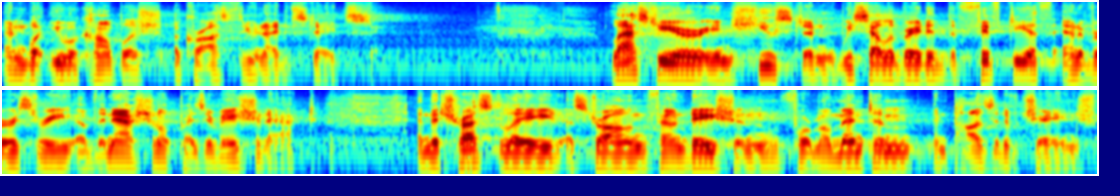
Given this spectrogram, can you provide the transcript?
and what you accomplish across the United States. Last year in Houston, we celebrated the 50th anniversary of the National Preservation Act, and the Trust laid a strong foundation for momentum and positive change.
